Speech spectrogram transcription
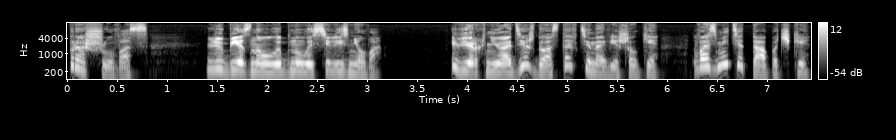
«Прошу вас», — любезно улыбнулась Селезнева. Верхнюю одежду оставьте на вешалке. Возьмите тапочки.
